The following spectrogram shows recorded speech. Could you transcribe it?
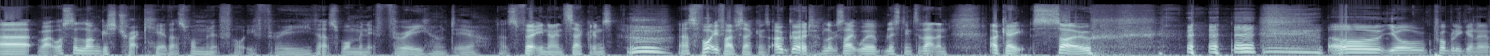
Uh, right, what's the longest track here? That's 1 minute 43. That's 1 minute 3. Oh dear. That's 39 seconds. That's 45 seconds. Oh, good. Looks like we're listening to that then. Okay, so. oh, you're probably gonna.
